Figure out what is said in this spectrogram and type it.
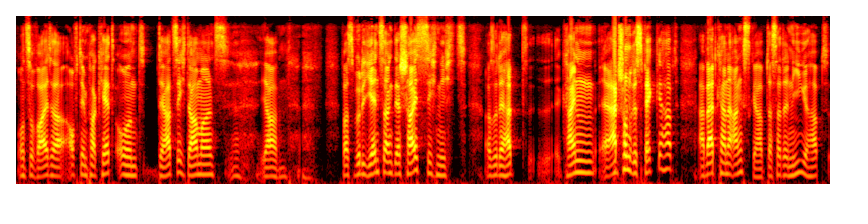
und so weiter, auf dem Parkett und der hat sich damals, äh, ja, was würde Jens sagen, der scheißt sich nichts. Also der hat keinen, er hat schon Respekt gehabt, aber er hat keine Angst gehabt. Das hat er nie gehabt.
